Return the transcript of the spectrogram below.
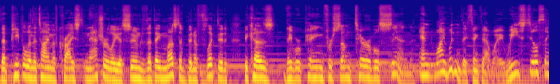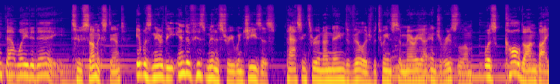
that people in the time of Christ naturally assumed that they must have been afflicted because they were paying for some terrible sin. And why wouldn't they think that way? We still think that way today. To some extent, it was near the end of his ministry when Jesus, passing through an unnamed village between Samaria and Jerusalem, was called on by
